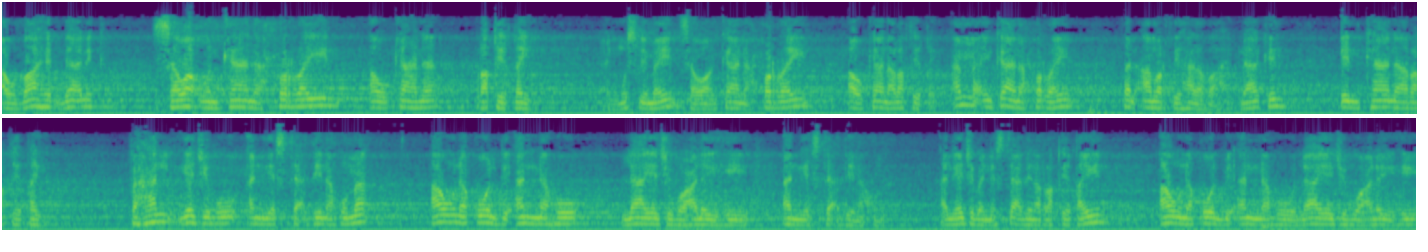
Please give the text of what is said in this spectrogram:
أو ظاهر ذلك سواء كان حرين أو كان رقيقين. يعني مسلمين سواء كان حرين أو كان رقيقين. أما إن كان حرين فالأمر في هذا ظاهر لكن إن كان رقيقين فهل يجب أن يستأذنهما؟ أو نقول بأنه لا يجب عليه أن يستأذنهما. هل يجب أن يستأذن الرقيقين أو نقول بأنه لا يجب عليه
